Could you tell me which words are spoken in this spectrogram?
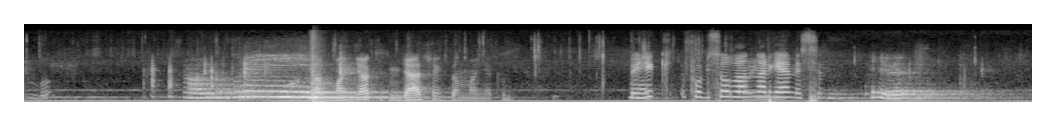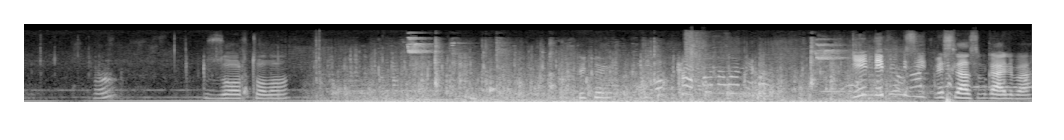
Kim bu? Kanka bu ne? Sen manyaksın. Gerçekten manyaksın. Böcek fobisi olanlar gelmesin. Evet. Ha? Zort olan. Peki. Gelin hepimizi gitmesi lazım galiba.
